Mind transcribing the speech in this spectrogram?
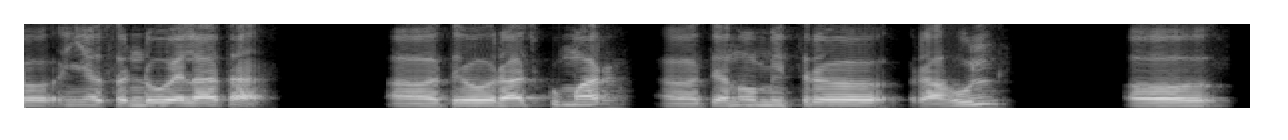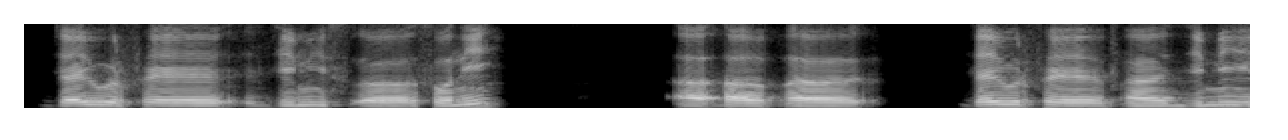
અહીંયા સંડોવાયેલા હતા તેઓ રાજકુમાર તેનો મિત્ર રાહુલ જય ઉર્ફે જીમી સોની જય ઉર્ફે જીમી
